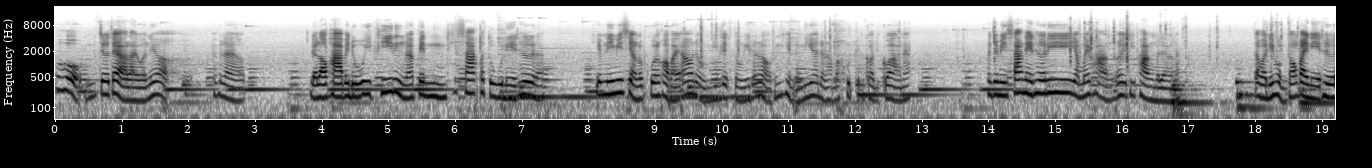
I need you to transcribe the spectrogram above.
โอ้โห เจอแต่อะไรวะเนี่ย ไม่เป็นไรครับ เดี๋ยวเราพาไปดูอีกที่หนึ่งนะ เป็นที่ซากประตูเนเธอร์นะ คลิปนี้มีเสียงรบกวนขอไปเอ้าเดี๋ยวมีเหล็กตรงนี้ด้วยหรอเพิ่งเห็นแล้วเนี่ยเดี๋ยวเรามาขุดกันก่อนดีกว่านะ มันจะมีซากเนเธอร์ที่ยังไม่พังเอ้ยที่พังไปแล้วนะ แต่วันนี้ผมต้องไปเนเธอร์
